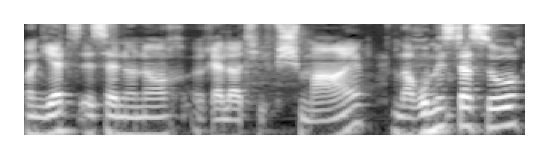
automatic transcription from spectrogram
Und jetzt ist er nur noch relativ schmal. Warum ist das so?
